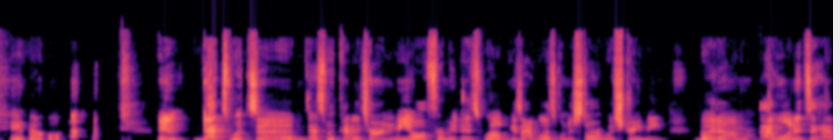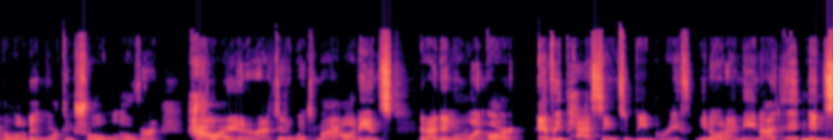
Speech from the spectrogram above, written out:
do. And that's what's uh that's what kind of turned me off from it as well because I was going to start with streaming, but um I wanted to have a little bit more control over how I interacted with my audience, and I didn't Yeah. want our every passing to be brief. You know what I mean? I it, Mm-hmm. it's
